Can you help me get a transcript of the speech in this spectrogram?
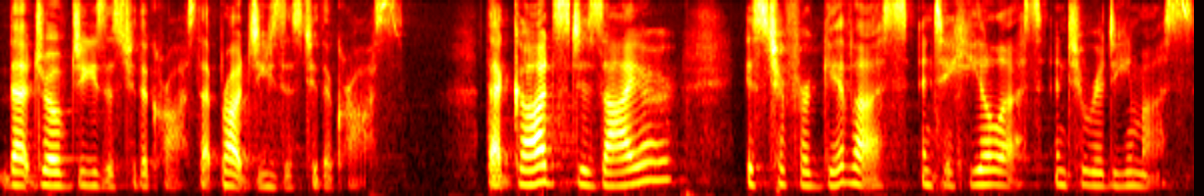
that drove Jesus to the cross, that brought Jesus to the cross. That God's desire is to forgive us and to heal us and to redeem us.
